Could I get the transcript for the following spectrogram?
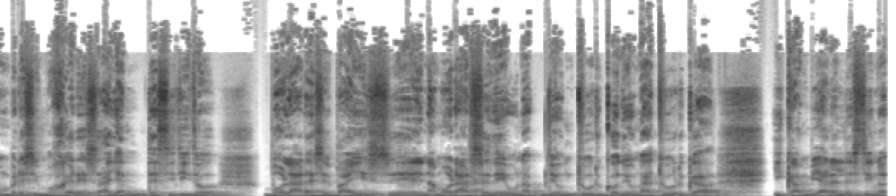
hombres y mujeres hayan decidido volar a ese país, eh, enamorarse de, una, de un turco, de una turca y cambiar el destino.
